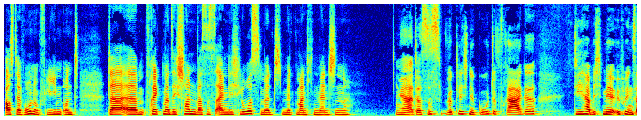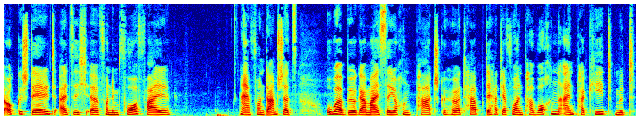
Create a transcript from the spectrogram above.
aus der Wohnung fliehen. Und da ähm, fragt man sich schon, was ist eigentlich los mit, mit manchen Menschen? Ja, das ist wirklich eine gute Frage. Die habe ich mir übrigens auch gestellt, als ich äh, von dem Vorfall von Darmstadts Oberbürgermeister Jochen Patsch gehört habe. Der hat ja vor ein paar Wochen ein Paket mit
